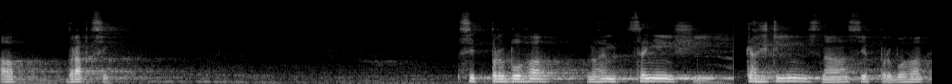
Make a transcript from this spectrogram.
a vrabci. Jsi pro Boha mnohem cenější. Každý z nás je pro Boha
